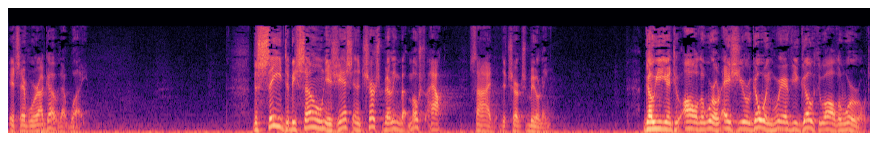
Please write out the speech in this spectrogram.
It's everywhere I go that way. The seed to be sown is, yes, in the church building, but most outside the church building. Go ye into all the world. As you are going wherever you go through all the world,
